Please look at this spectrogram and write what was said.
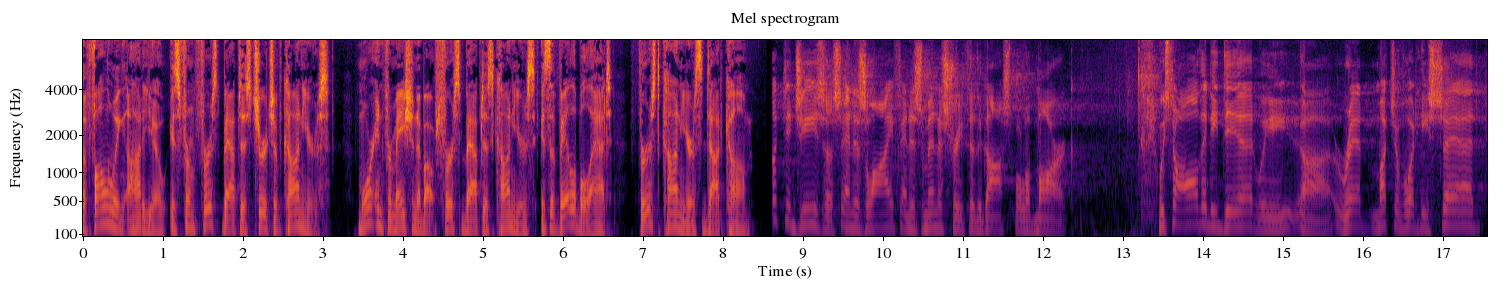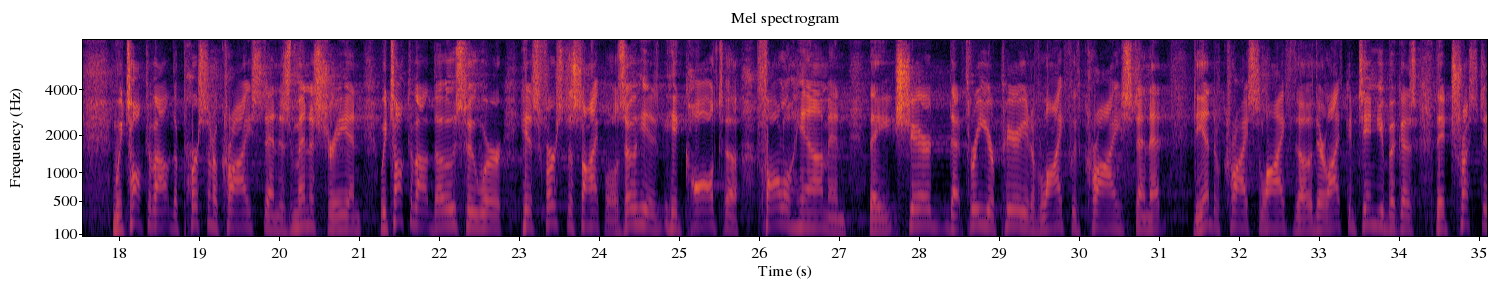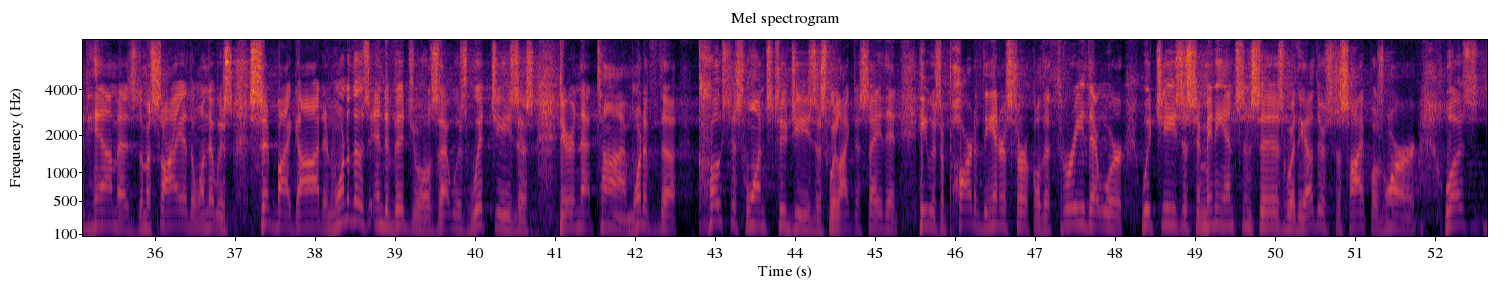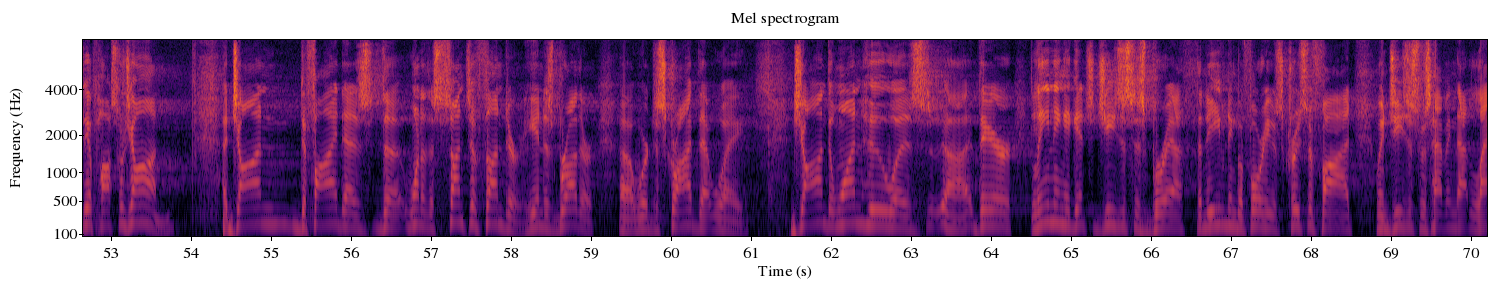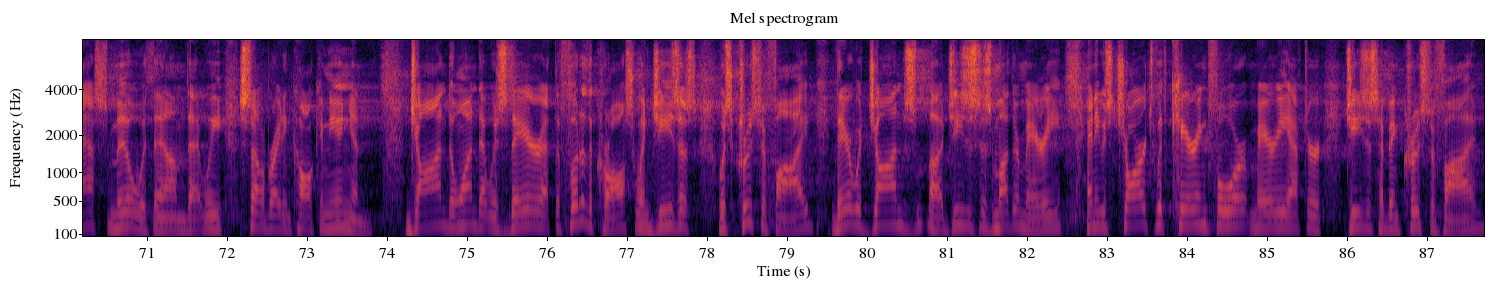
The following audio is from First Baptist Church of Conyers. More information about First Baptist Conyers is available at firstconyers.com. Looked at Jesus and his life and his ministry through the Gospel of Mark. We saw all that he did. We uh, read much of what he said. We talked about the person of Christ and his ministry, and we talked about those who were his first disciples, though he had, he had called to follow him, and they shared that three year period of life with Christ, and at the end of Christ's life, though, their life continued because they trusted him as the Messiah, the one that was sent by God. And one of those individuals that was with Jesus during that time, one of the closest ones to Jesus. We like to say that he was a part of the inner circle, the three that were with Jesus in many instances where the other disciples weren't, was the Apostle John. Uh, John defined as the, one of the sons of thunder. He and his brother uh, were described that way. John, the one who was uh, there leaning against Jesus' breath the evening before he was crucified, when Jesus was having that last meal with them that we celebrate and call communion. John, the one that was there at the foot of the cross when Jesus was crucified, there with John's uh, Jesus' mother Mary, and he was charged with caring for Mary after Jesus had been crucified.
